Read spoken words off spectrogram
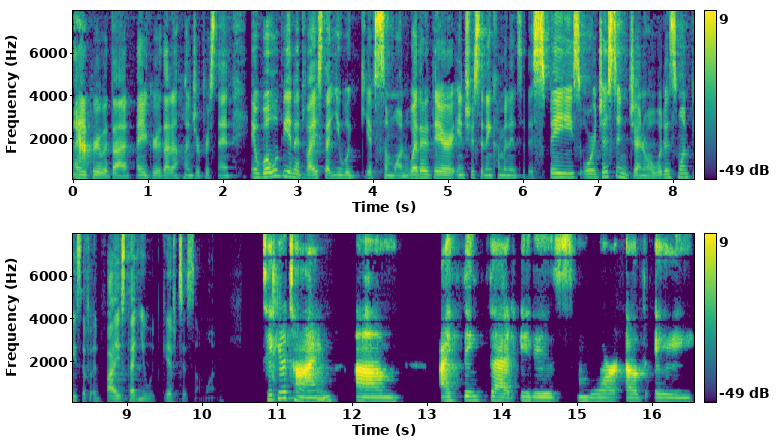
yeah. I agree with that. I agree with that 100%. And what would be an advice that you would give someone, whether they're interested in coming into this space or just in general? What is one piece of advice that you would give to someone? Take your time. Um, I think that it is more of a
